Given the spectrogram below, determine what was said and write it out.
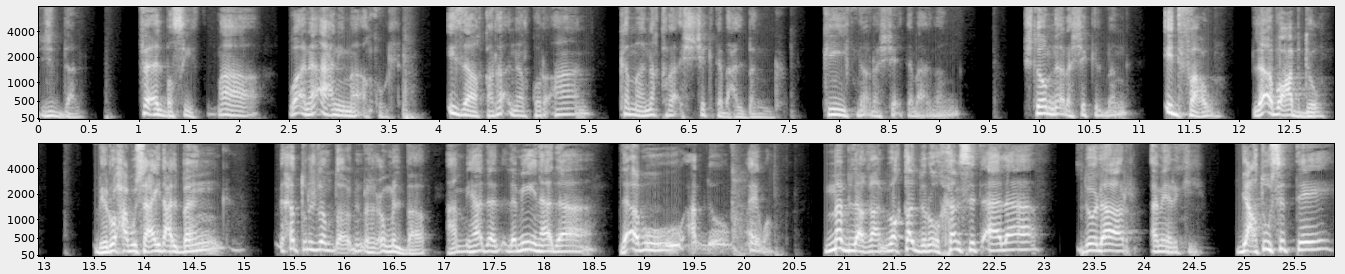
جدا. فعل بسيط. ما وأنا أعني ما أقول. إذا قرأنا القرآن كما نقرأ الشيك تبع البنك. كيف نقرأ الشيك تبع البنك؟ شلون بنقرأ الشيك البنك؟ ادفعوا لأبو عبده. بيروح أبو سعيد على البنك بحط رجله بيرجعوه من الباب. عمي هذا لمين هذا؟ لأبو عبده. أيوه. مبلغا وقدره خمسة آلاف دولار أمريكي. بيعطوه ستة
